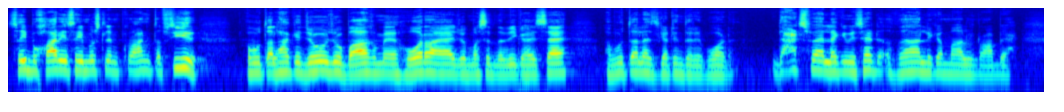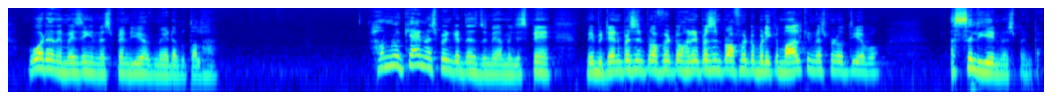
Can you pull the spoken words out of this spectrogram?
صحیح بخاری، صحیح مسلم، قرآن تفسیر ابو طلحہ کے جو جو باغ میں ہو رہا ہے، جو مسجد نبی کا حصہ ہے، ابو طلحہ is getting the reward that's why like we say ذالک مال رابح. What an amazing investment you have made ابو طلحہ. ہم لوگ کیا انویسٹمنٹ کرتے ہیں اس دنیا میں، جس میں مے بی ٹین پرسینٹ پروفٹ ہو ہنڈریڈ پرسینٹ پروفٹ ہو، بڑی کمال کی انویسٹمنٹ ہوتی ہے وہ. اصل یہ انویسٹمنٹ ہے.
